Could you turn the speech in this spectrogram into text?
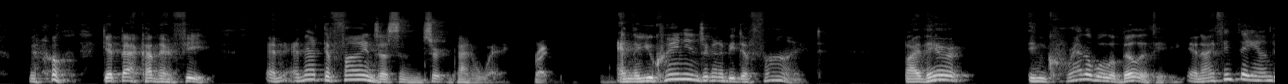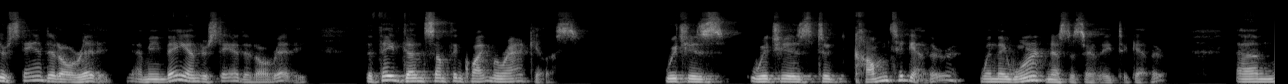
you know, get back on their feet. And and that defines us in a certain kind of way. Right. And the Ukrainians are going to be defined by their incredible ability. And I think they understand it already. I mean, they understand it already that they've done something quite miraculous, which is which is to come together when they weren't necessarily together, um,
